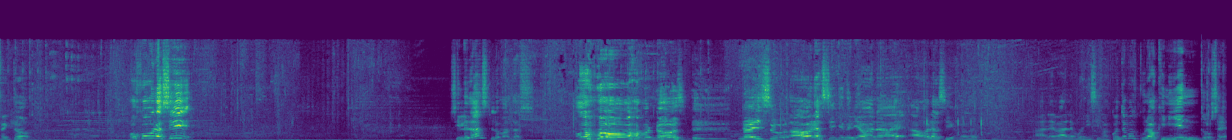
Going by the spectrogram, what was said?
Perfecto. ¡Ojo, ahora sí! Si le das, lo matas. ¡Oh, vámonos! Nice. Ahora sí que tenía maná, ¿eh? Ahora sí, joder. Vale, vale, buenísima. ¿Cuánto hemos curado? 500, ¿eh?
